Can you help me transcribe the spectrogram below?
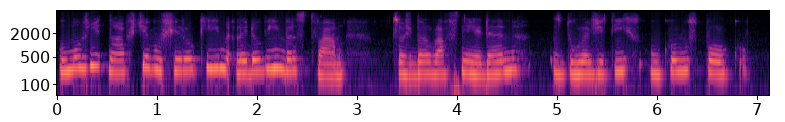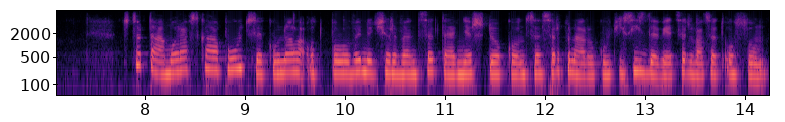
umožnit návštěvu širokým lidovým vrstvám, což byl vlastně jeden z důležitých úkolů spolku. Čtvrtá moravská pouť se konala od poloviny července téměř do konce srpna roku 1928.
